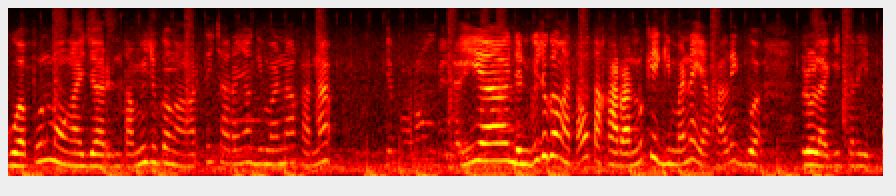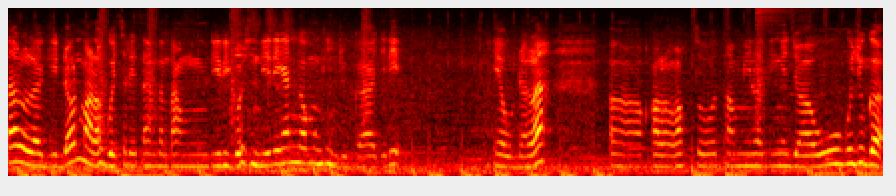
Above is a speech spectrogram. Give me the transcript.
gue pun mau ngajarin Tami juga nggak ngerti caranya gimana. Karena tiap orang beda iya dan gue juga nggak tahu takaran lu kayak gimana ya. Kali gue lu lagi cerita lu lagi down malah gue ceritain tentang diri gue sendiri kan nggak mungkin juga. Jadi ya udahlah uh, kalau waktu Tami lagi ngejauh gue juga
